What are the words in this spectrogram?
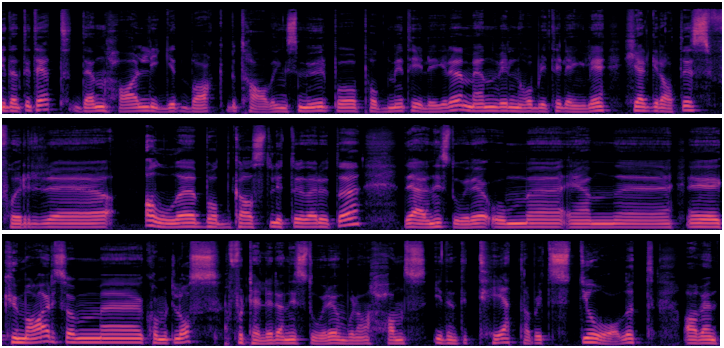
identitet. Den har ligget bak betalingsmur på Podme tidligere, men vil nå bli tilgjengelig helt gratis for eh, alle podkastlyttere der ute. Det er en historie om eh, en eh, kumar som eh, kommer til oss. Forteller en historie om hvordan hans identitet har blitt stjålet av en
